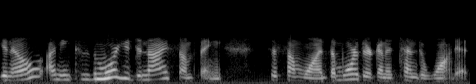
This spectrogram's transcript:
You know, I mean, because the more you deny something to someone, the more they're going to tend to want it.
